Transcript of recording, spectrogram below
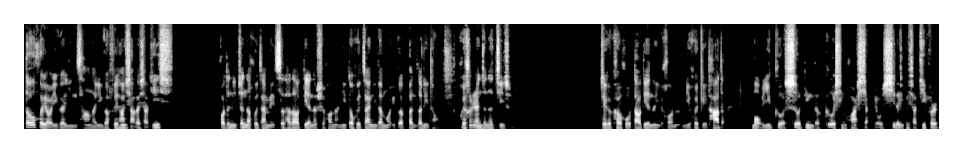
都会有一个隐藏的一个非常小的小惊喜。或者你真的会在每次他到店的时候呢，你都会在你的某一个本子里头，会很认真的记着这个客户到店了以后呢，你会给他的某一个设定的个性化小游戏的一个小积分。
